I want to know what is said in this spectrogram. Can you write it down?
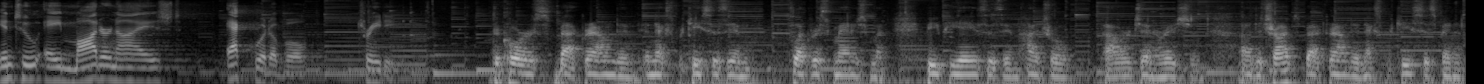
into a modernized, equitable treaty. The Corps' background and, and, expertise is in flood risk management. BPA's is in hydropower generation. Uh, the tribe's background and expertise has been,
